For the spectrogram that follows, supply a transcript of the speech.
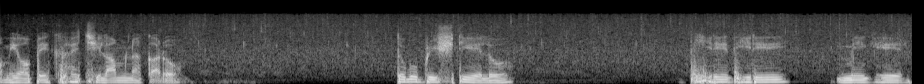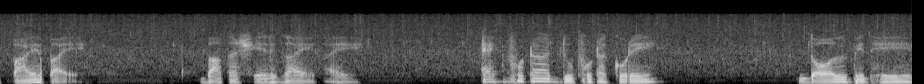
আমি অপেক্ষায় ছিলাম না কারও। তবু বৃষ্টি এলো। ধীরে ধীরে মেঘের পায়ে পায়ে, বাতাসের গায়ে গায়ে। এক ফোঁটা, দু ফোঁটা করে দল বেঁধে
